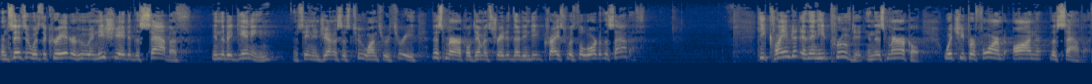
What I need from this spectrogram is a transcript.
And since it was the Creator who initiated the Sabbath in the beginning, as seen in Genesis 2 1 through 3, this miracle demonstrated that indeed Christ was the Lord of the Sabbath. He claimed it and then he proved it in this miracle, which he performed on the Sabbath.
